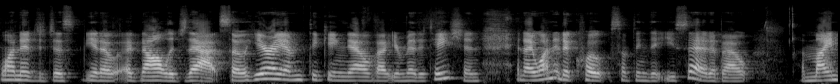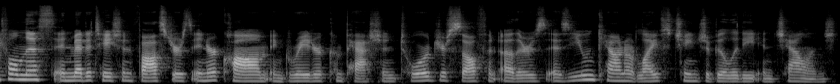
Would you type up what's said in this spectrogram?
wanted to just, you know, acknowledge that. So here I am thinking now about your meditation, and I wanted to quote something that you said about Mindfulness and meditation fosters inner calm and greater compassion toward yourself and others as you encounter life's changeability and challenge.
